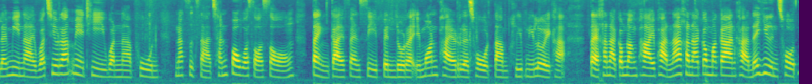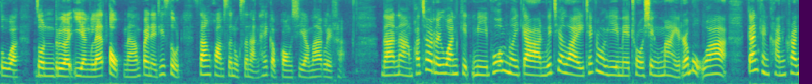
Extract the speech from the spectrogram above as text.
และมีนายวชิระเมธีวรรณาภูลนักศึกษาชั้น ปวส 2 แต่งกายแฟนซีเป็นโดราเอมอนพายเรือโชว์ตามคลิปนี้เลยค่ะแต่ขณะกำลังพายผ่านหน้าคณะกรรมการค่ะ ได้ยืนโชว์ตัว จนเรือเอียงและตกน้ำไปในที่สุด สร้างความสนุกสนานให้กับกองเชียร์มากเลยค่ะ ด้านนางพัชริวัลกิจมีผู้อำนวยการวิทยาลัยเทคโนโลยีเมโทรเชียงใหม่ระบุว่า การแข่งขันครั้ง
